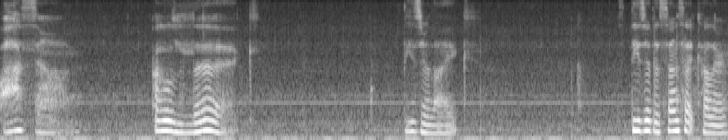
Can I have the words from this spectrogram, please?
Awesome. Oh, look. These are like. These are the sunset color.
